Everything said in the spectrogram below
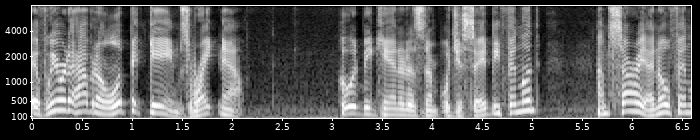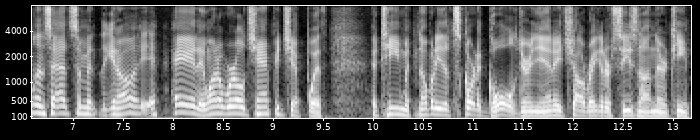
If we were to have an Olympic Games right now, who would be Canada's number? Would you say it'd be Finland? I'm sorry. I know Finland's had some, you know, hey, they won a world championship with a team with nobody that scored a goal during the NHL regular season on their team.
